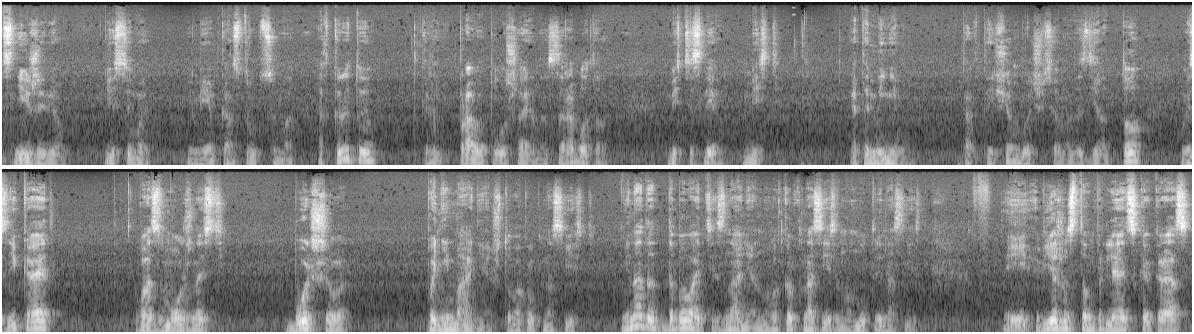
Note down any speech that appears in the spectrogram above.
с ней живем. Если мы имеем конструкцию ума открытую, скажем, правое полушарие у нас заработало вместе с левым, вместе. Это минимум. Так-то еще больше всего надо сделать. То возникает возможность большего понимания, что вокруг нас есть. Не надо добывать знания, оно вокруг нас есть, оно внутри нас есть. И вежеством определяется как раз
